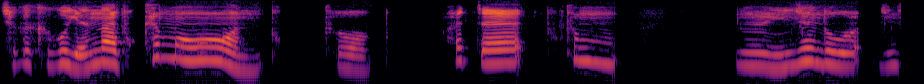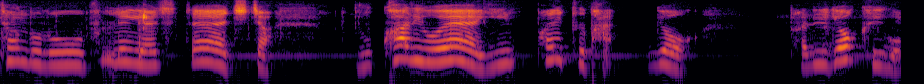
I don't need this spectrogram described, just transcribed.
제가 그거 옛날 포켓몬 그 할 때 포켓몬 닌텐도 닌텐도로 플레이 했을 때 진짜 루카리오의 인파이트 발격 발격 그리고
